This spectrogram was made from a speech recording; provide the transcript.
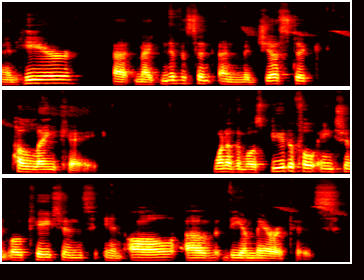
And here at magnificent and majestic Palenque, one of the most beautiful ancient locations in all of the Americas.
